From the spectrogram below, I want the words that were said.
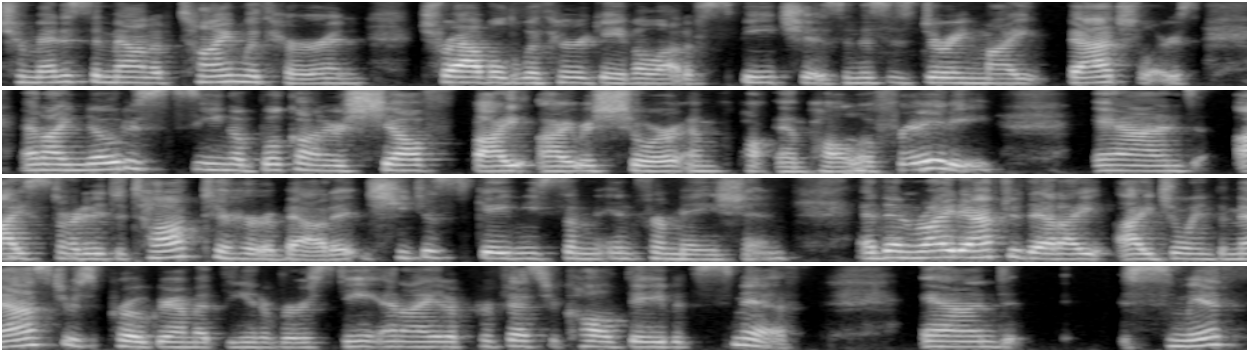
tremendous amount of time with her and traveled with her, gave a lot of speeches. And this is during my bachelor's. And I noticed seeing a book on her shelf by Ira Shor and, and Paulo mm-hmm. Freire and I started to talk to her about it. She just gave me some information. And then right after that, I, I joined the master's program at the university, and I had a professor called David Smith. And Smith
